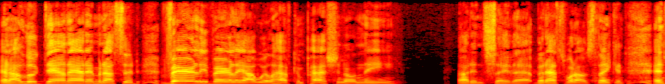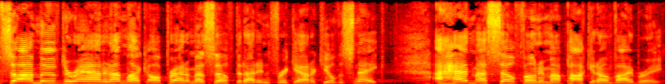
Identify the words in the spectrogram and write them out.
And I looked down at him and I said, Verily, verily, I will have compassion on thee. I didn't say that, but that's what I was thinking. And so I moved around and I'm like all proud of myself that I didn't freak out or kill the snake. I had my cell phone in my pocket on vibrate.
